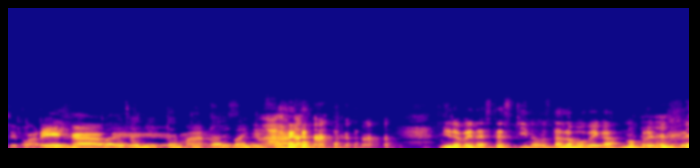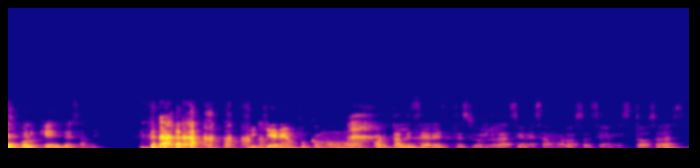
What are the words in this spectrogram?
de pareja, ¿Puedes de venir tantito hermanos. al baño? Mira, ven a esta esquina donde está la bodega. No preguntes por qué, bésame. Si quieren como fortalecer este, sus relaciones amorosas y amistosas,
